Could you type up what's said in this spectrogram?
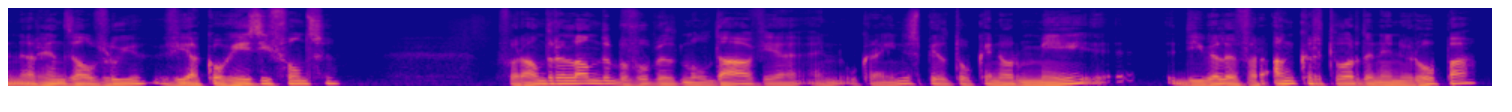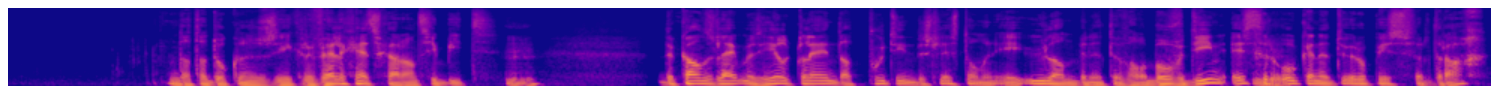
naar hen zal vloeien via cohesiefondsen. Voor andere landen, bijvoorbeeld Moldavië en Oekraïne, speelt ook enorm mee. Die willen verankerd worden in Europa, omdat dat ook een zekere veiligheidsgarantie biedt. Mhm. De kans lijkt me heel klein dat Poetin beslist om een EU-land binnen te vallen. Bovendien is er mhm. ook in het Europees verdrag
